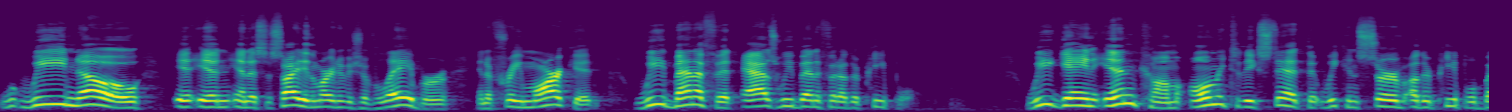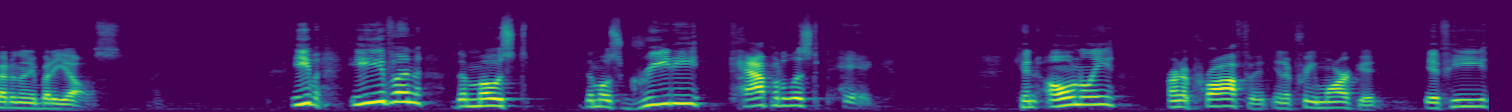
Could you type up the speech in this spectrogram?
we know in, in a society, the market division of labor, in a free market, we benefit as we benefit other people. We gain income only to the extent that we can serve other people better than anybody else. Even, even the, most, the most greedy capitalist pig can only earn a profit in a free market if he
